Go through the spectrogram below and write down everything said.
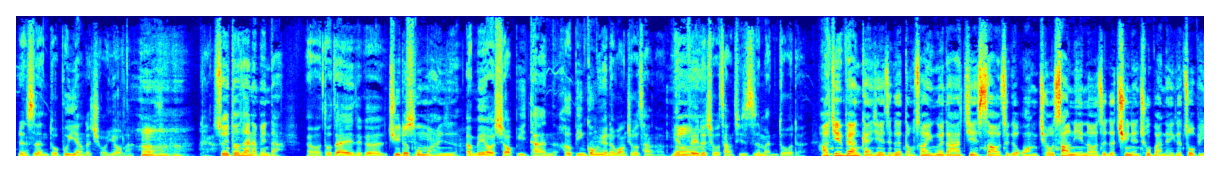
认识很多不一样的球友啦。嗯嗯嗯。所以都在哪边打？呃，都在这个俱乐部吗？还是？呃，没有，小碧潭河滨公园的网球场啊，免费的球场其实是蛮多的。好，今天非常感谢这个董少颖为大家介绍这个《网球少年》哦，这个去年出版的一个作品。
